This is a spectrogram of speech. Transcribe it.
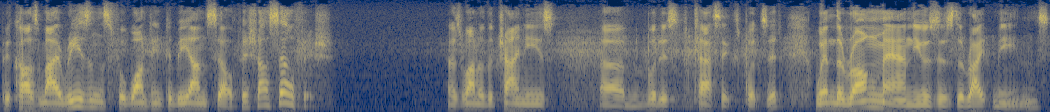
because my reasons for wanting to be unselfish are selfish. As one of the Chinese uh, Buddhist classics puts it, when the wrong man uses the right means,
